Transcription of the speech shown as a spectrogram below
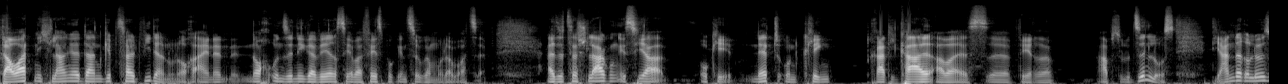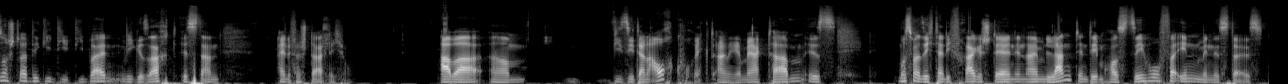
dauert nicht lange, dann gibt's halt wieder nur noch eine. Noch unsinniger wäre es ja bei Facebook, Instagram oder WhatsApp. Also Zerschlagung ist ja, okay, nett und klingt radikal, aber es äh, wäre absolut sinnlos. Die andere Lösungsstrategie, die die beiden, wie gesagt, ist dann eine Verstaatlichung. Aber ähm, wie Sie dann auch korrekt angemerkt haben, ist, muss man sich dann die Frage stellen, in einem Land, in dem Horst Seehofer Innenminister ist,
